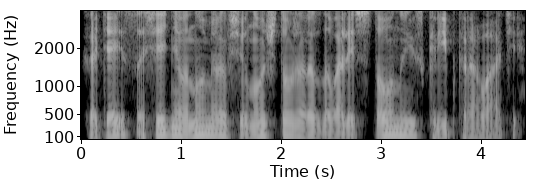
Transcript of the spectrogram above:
хотя из соседнего номера всю ночь тоже раздавались стоны и скрип кровати.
